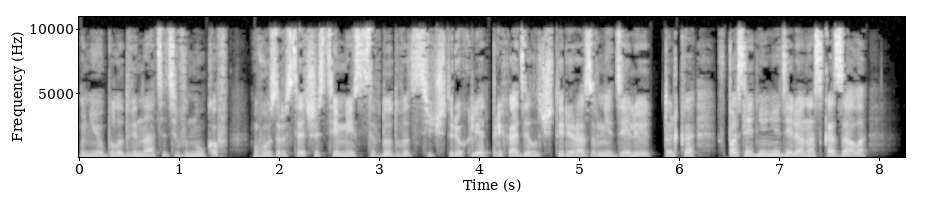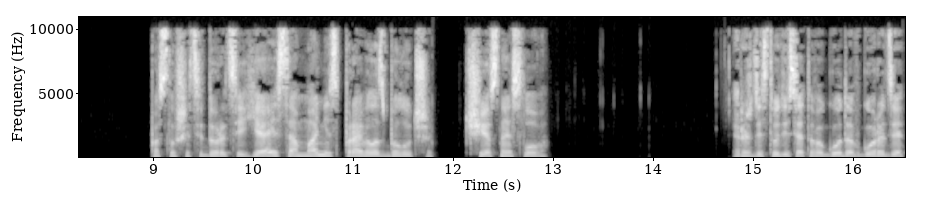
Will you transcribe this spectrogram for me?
у нее было 12 внуков, в возрасте от 6 месяцев до 24 лет, приходила 4 раза в неделю, и только в последнюю неделю она сказала – Послушайте, Дороти, я и сама не справилась бы лучше, честное слово. Рождество десятого года в городе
